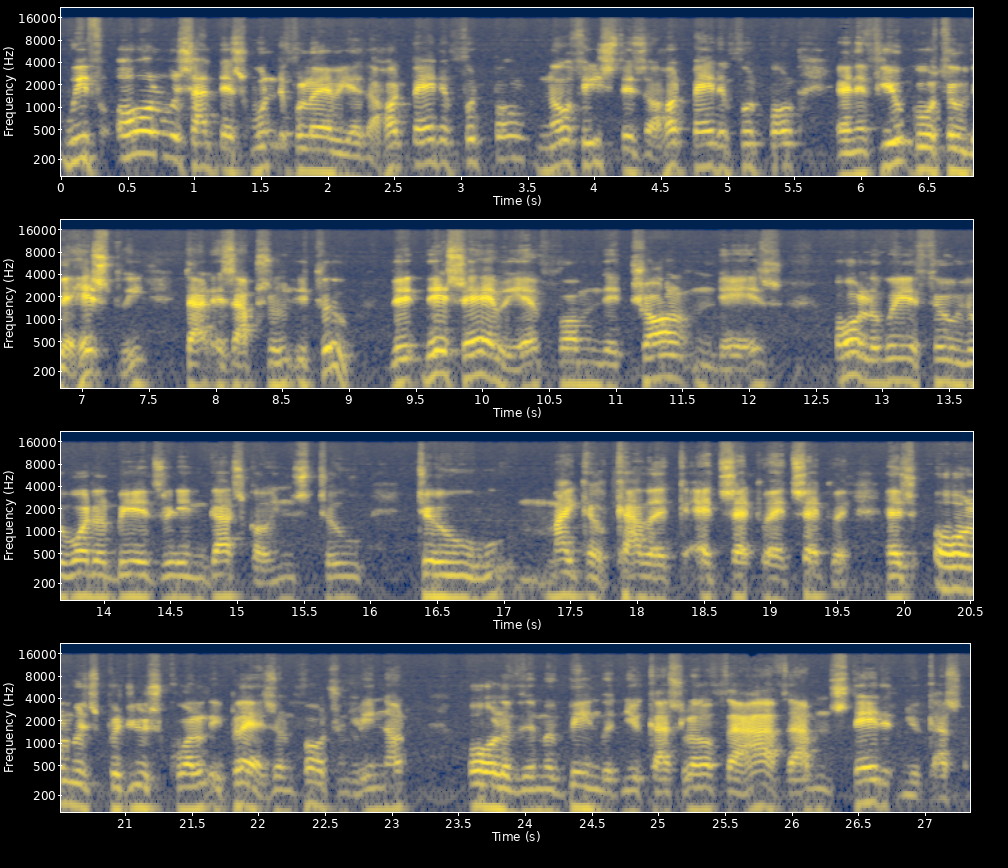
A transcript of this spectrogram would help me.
We've always had this wonderful area, the hotbed of football. Northeast is a hotbed of football. And if you go through the history, that is absolutely true. This area from the Charlton days all the way through the Waddle Beardsley and Gascoignes to to Michael Carrick, etc., etc., has always produced quality players. Unfortunately, not all of them have been with Newcastle. Or if they have, they haven't stayed at Newcastle.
